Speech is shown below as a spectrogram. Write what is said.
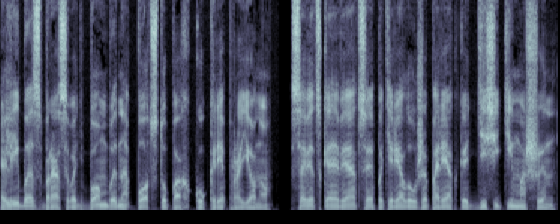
либо сбрасывать бомбы на подступах к укрепрайону. Советская авиация потеряла уже порядка 10 машин,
